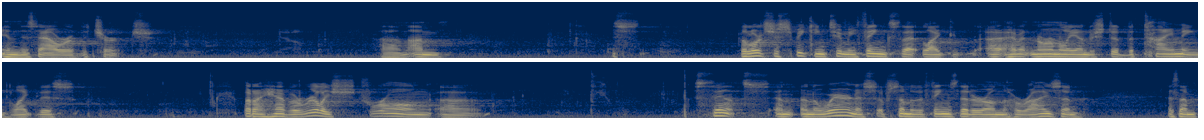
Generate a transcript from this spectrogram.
in this hour of the church. Um, I'm, the Lord's just speaking to me things that, like, I haven't normally understood the timing like this, but I have a really strong. Uh, sense and an awareness of some of the things that are on the horizon as I'm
